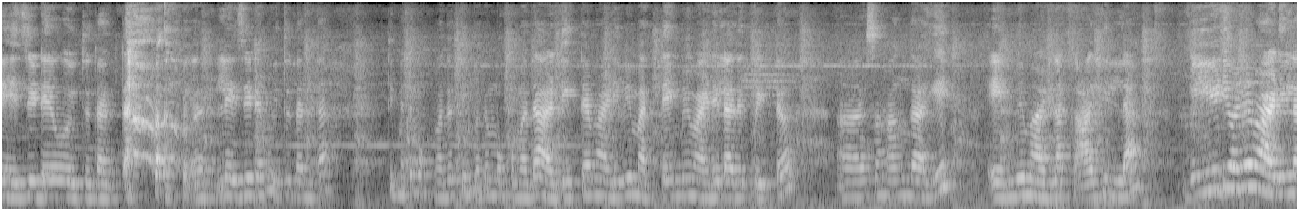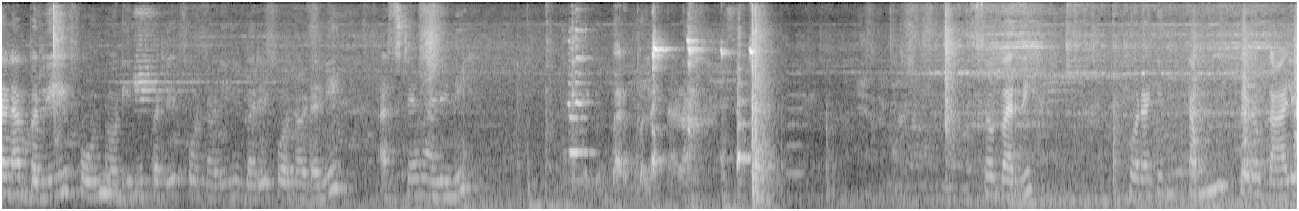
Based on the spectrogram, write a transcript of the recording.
ಲೇಜಿ ಡೇ ಹೋಯ್ತದಂತ. ಲೇಜಿ ಡೇ ಹೋಯ್ತದಂತ. ತಿಮ್ಮದ ಮುಕ್ಕಮದ ತಿಮ್ಮದ ಮುಕ್ಕಮದ ಅಡಿಕ್ಟೇ ಮಾಡೀವಿ ಮತ್ತೇನು ಭೀ ಮಾಡಿಲ್ಲ ಅದಕ್ಕೆ ಬಿಟ್ಟು ಸೊ ಹಾಗಾಗಿ ಏನು ಭೀ ಮಾಡ್ಲಿಕ್ಕಾಗಿಲ್ಲ ವಿಡಿಯೋನೇ ಮಾಡಿಲ್ಲ ನಾ, ಬರೀ ಫೋನ್ ನೋಡೀನಿ, ಬರೀ ಫೋನ್ ನೋಡೀನಿ, ಬರೀ ಫೋನ್ ನೋಡೀನಿ, ಅಷ್ಟೇ ಮಾಡೀನಿ. ಬರ್ಕೊಳತ್ತಾಳ. ಸೊ ಬರ್ರಿ. ಹೊರಗಿನ ತಂಪಿರೋ ಗಾಳಿ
